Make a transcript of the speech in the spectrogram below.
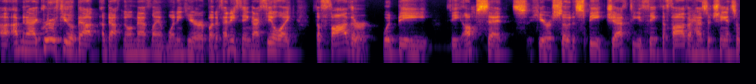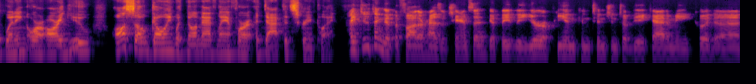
uh, I mean, I agree with you about about Nomadland winning here, but if anything, I feel like the father would be the upset here, so to speak. Jeff, do you think the father has a chance of winning, or are you also going with Nomadland for adapted screenplay? I do think that the father has a chance. I think that the, the European contingent of the Academy could uh,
